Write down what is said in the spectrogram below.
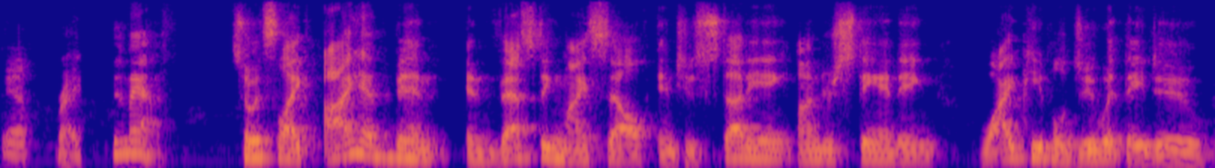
Yeah. Right. Do the math. So it's like I have been investing myself into studying, understanding why people do what they do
